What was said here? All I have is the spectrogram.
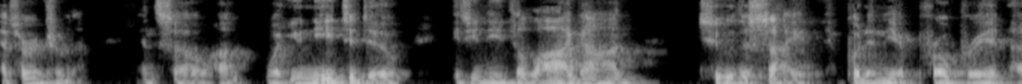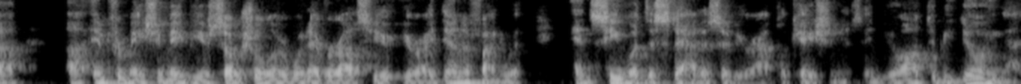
has heard from them. And so um, what you need to do is you need to log on to the site and put in the appropriate uh, uh, information, maybe your social or whatever else you're, you're identified with, and see what the status of your application is. And you ought to be doing that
